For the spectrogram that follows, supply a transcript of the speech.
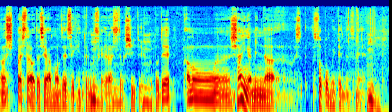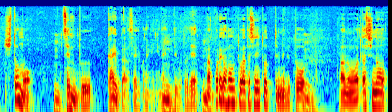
あの失敗したら私がもう全責任取りますからやらせてほしいということで、あの社員がみんなそっぽ向いてるんですね、人も全部外部から連れてこなきゃいけないっていうことで、まあ、これが本当私にとってみると、あの私の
